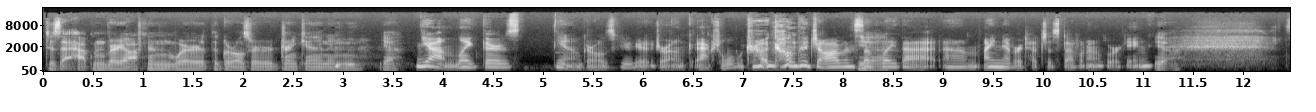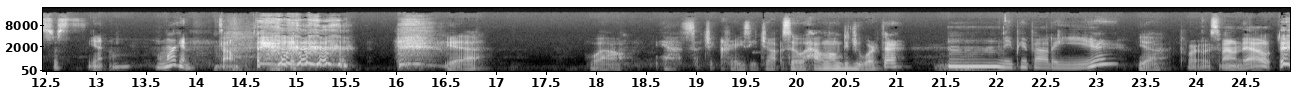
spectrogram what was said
does that happen very often where the girls are drinking and yeah, yeah, like there's you know girls who get drunk, actual drunk on the job and stuff Yeah. like that. Um, I never touched this stuff when I was working. yeah, It's just you know I'm working, so yeah. Wow. Yeah, it's such a crazy job. So how long did you work there? Mm, maybe about a year Yeah. before I was found out.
